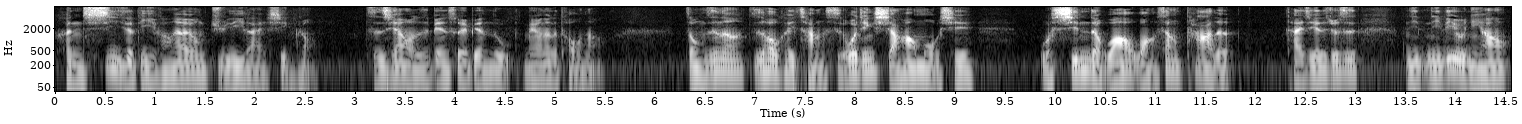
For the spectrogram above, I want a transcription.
很细的地方，要用举例来形容。只是现在我是边睡边录，没有那个头脑。总之呢，之后可以尝试。我已经想好某些我新的我要往上踏的台阶的，就是你你例如你要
